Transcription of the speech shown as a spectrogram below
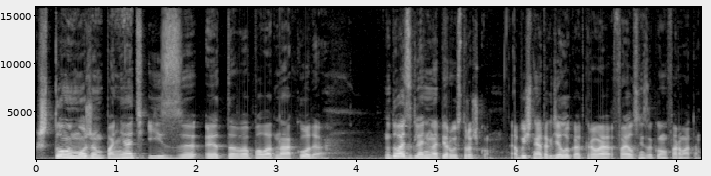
Что мы можем понять из этого полотна кода? Ну давайте взглянем на первую строчку. Обычно я так делаю, когда открываю файл с незнакомым форматом.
